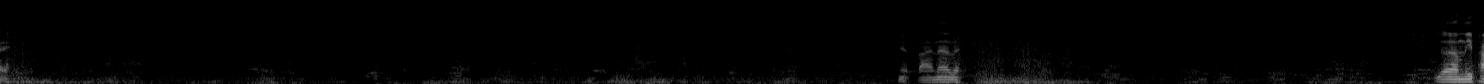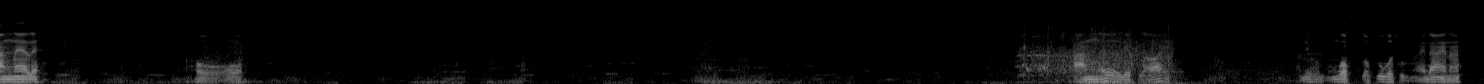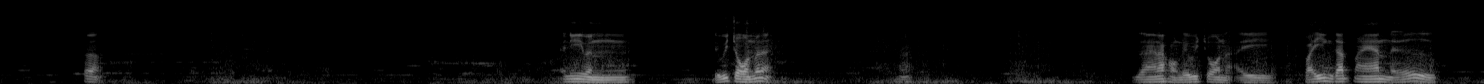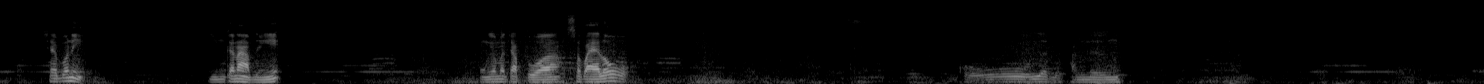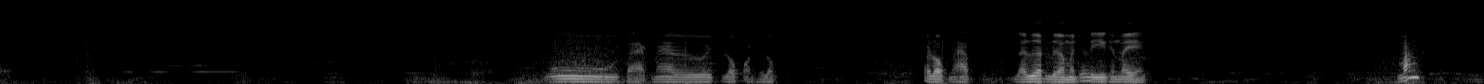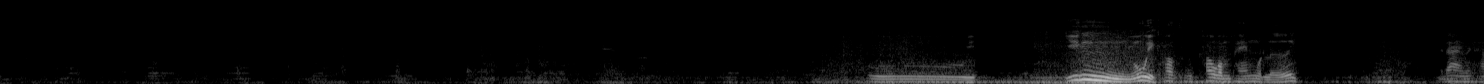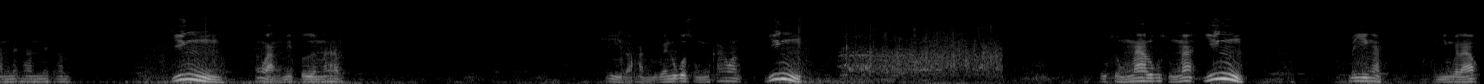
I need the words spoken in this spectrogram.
เนี่ย ตายแน่เลย เรือลำนี้พังแน่เลยโอ้โหพังเออเรียบร้อย อันนี้ผมต้องหลบหลบลูกกระสุนให้ได้นะ ก็ไอ้นี่มัน เดวิดโจนส์ปะเนี่ยนะรื่องนะของเดวิดโจนส์อะไอ้ไฟยิงดัตแมนเออใช่ปะนี่ ยิงกระหนาบอย่างนี้ ผมจะมาจับตัวสเปโร่ ไปหลบไปหลบ ไปหลบนะครับ แล้วเลือดเรือมันจะรีขึ้นมาเอง มั้งอุ้ยยิงอุ้ยเข้าเข้ากำแพงหมดเลย ไม่ได้ไม่ทันไม่ทันไม่ทันยิงข้างหลังมีปืนนะครับ นี่เราหันไปเป็นลูกกระสุนข้างล่างยิง ลูกกระสุนหน้า ลูกกระสุนหน้า ยิง ไม่ยิงอะยิงไปแล้ว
